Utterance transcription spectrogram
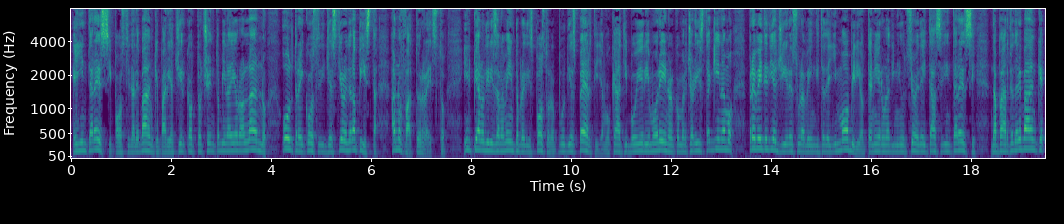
e gli interessi posti dalle banche, pari a circa 800 mila euro all'anno, oltre ai costi di gestione della pista, vista hanno fatto il resto. Il piano di risanamento predisposto dal pool di esperti, gli avvocati Boeri e Moreno e il commercialista Ghinamo, prevede di agire sulla vendita degli immobili, ottenere una diminuzione dei tassi di interessi da parte delle banche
